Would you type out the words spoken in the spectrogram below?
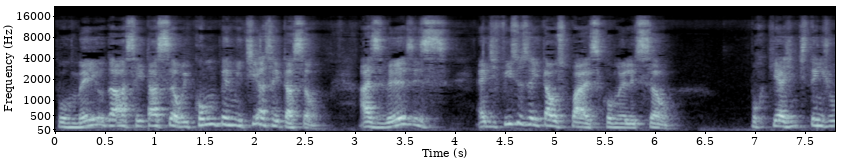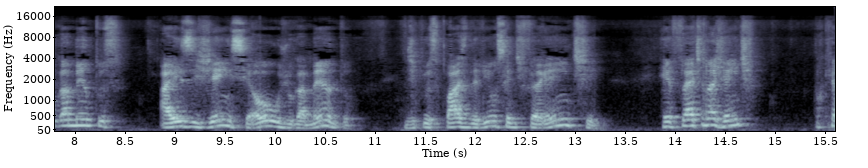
por meio da aceitação e como permitir a aceitação. Às vezes é difícil aceitar os pais como eles são, porque a gente tem julgamentos. A exigência ou o julgamento de que os pais deviam ser diferentes reflete na gente, porque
